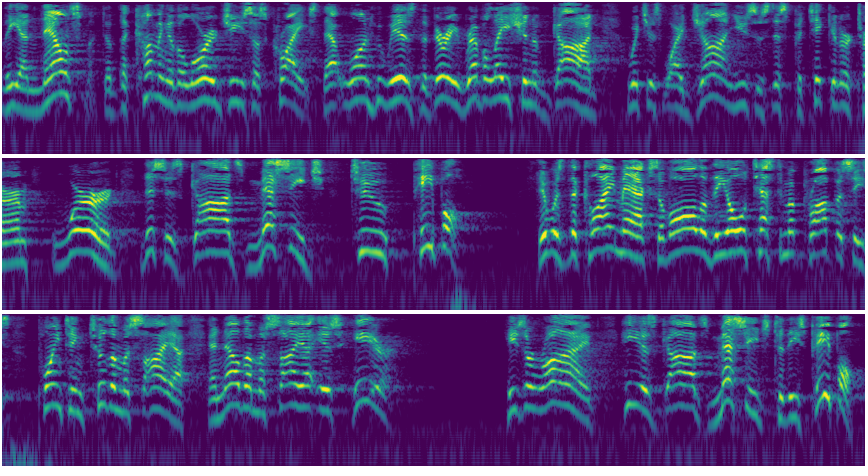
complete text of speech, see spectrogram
the announcement of the coming of the Lord Jesus Christ, that one who is the very revelation of God, which is why John uses this particular term, Word. This is God's message to people. It was the climax of all of the Old Testament prophecies pointing to the Messiah. And now the Messiah is here. He's arrived. He is God's message to these people.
